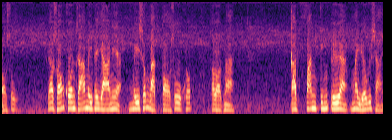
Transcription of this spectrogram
ต่อสู้ แล้วสองคนสามีภรรยาเนี่ย มีสมบัติต่อสู้ครบตลอดมา กัดฟันกินเกลือไม่เหลือวิสัย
